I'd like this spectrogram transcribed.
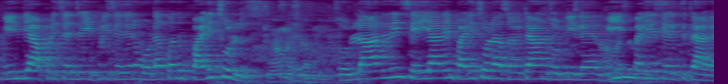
நீந்தே அப்படி செஞ்ச இப்படி செஞ்சேன்னு உனக்கு வந்து பழி சொல்லு சொல்லாததையும் செய்யாதையும் பழி சொல்ல சொல்லிட்டாங்கன்னு சொன்னில. வீண் பலியை செலுத்திட்டாங்க.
